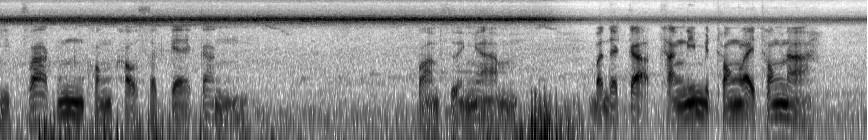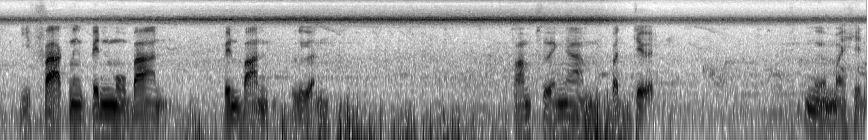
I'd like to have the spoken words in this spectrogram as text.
อีกฝากหนึ่งของเขาสแกกัง ความสวยงาม บรรยากาศทางนี้มีท้องไร่ท้องนา อีกฝากหนึ่งเป็นหมู่บ้านเป็นบ้านเรือน ความสวยงามประเจิด เมื่อมาเห็น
